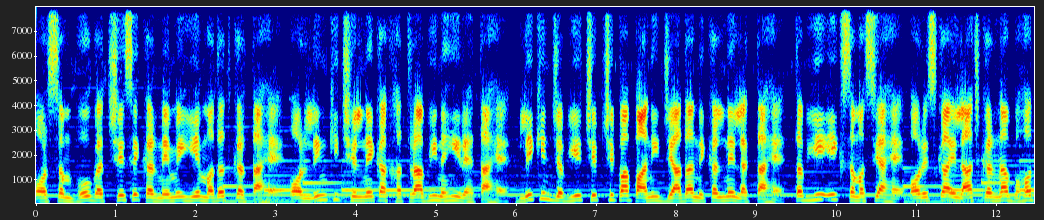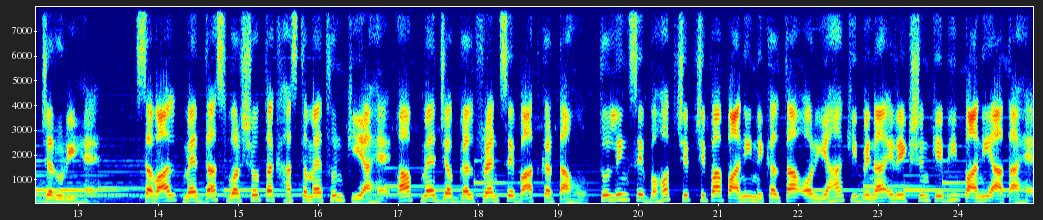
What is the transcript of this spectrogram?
और संभोग अच्छे से करने में ये मदद करता है, और लिंग की छिलने का खतरा भी नहीं रहता है। लेकिन जब ये चिपचिपा पानी ज़्यादा निकलने लगता है, तब ये एक समस्या है और इसका इलाज करना बहुत ज़रूरी है। सवाल, मैं 10 वर्षों तक हस्तमैथुन किया है। आप, मैं जब गर्लफ्रेंड से बात करता हूँ तो लिंग से बहुत चिपचिपा पानी निकलता और यहाँ की बिना इरेक्शन के भी पानी आता है।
